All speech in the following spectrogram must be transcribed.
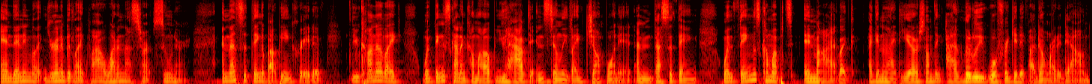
And then you're going to be like, wow, why didn't I start sooner? And that's the thing about being creative. You kind of like, when things kind of come up, you have to instantly like jump on it. And that's the thing. When things come up in my, like, I get an idea or something, I literally will forget if I don't write it down.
